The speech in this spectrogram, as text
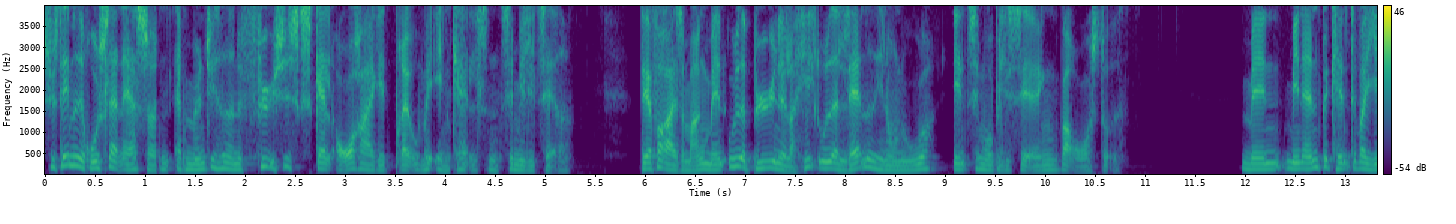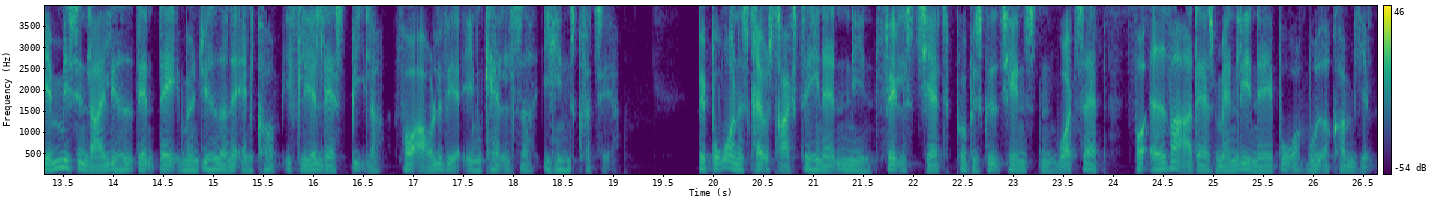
Systemet i Rusland er sådan, at myndighederne fysisk skal overrække et brev med indkaldelsen til militæret. Derfor rejser mange mænd ud af byen eller helt ud af landet i nogle uger, indtil mobiliseringen var overstået. Men min anden bekendte var hjemme i sin lejlighed den dag, myndighederne ankom i flere lastbiler for at aflevere indkaldelser i hendes kvarter. Beboerne skrev straks til hinanden i en fælles chat på beskedtjenesten WhatsApp for at advare deres mandlige naboer mod at komme hjem.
